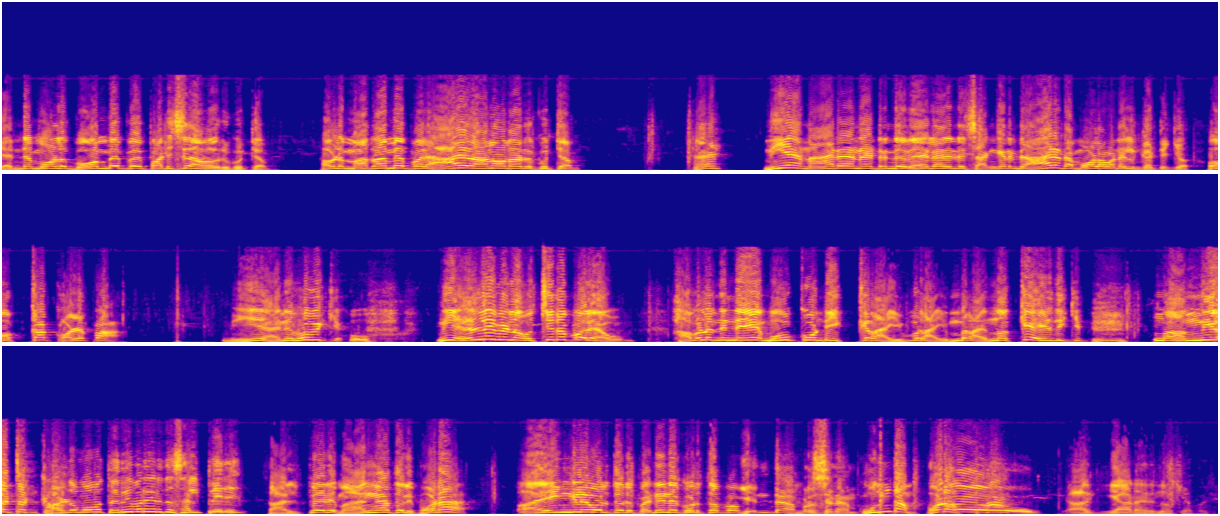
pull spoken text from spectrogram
എന്റെ മോൾ ബോംബെ പോയി പഠിച്ചതാണോ ഒരു കുറ്റം? അവൾ മദാമെ പോലെ ആയതാണോ ഒരു കുറ്റം? ഏ? നീ ആ നാരായണേട്ടന്റെ വേലാതിന്റെ ശങ്കരന്റെ ആരുടെ മോളെ വേണേലും കെട്ടിക്കോ? ഒക്കെ കുഴപ്പാ. നീ അനുഭവിക്കും. നീ എള്ളി വീണ ഒച്ചിനെ പോലെ ആവും അവൾ നിന്നെ മൂക്കൊണ്ട് ഇക്ര ഇവ്ര ഇമ്ര എന്നൊക്കെ എഴുതിക്കും. നന്ദിയോട്ട മാധവമാമ തെറി പറയരുത് സൽപ്പേര്. താല്പര്യം മാങ്ങാത്തൊലി പോടാ. ഭയങ്കര പോലത്തെ ഒരു പെണ്ണിനെ കൊടുത്തപ്പോ എന്താ പ്രശ്നം? കുന്തം പോടാ. ഇയാടായിരുന്നു നോക്കിയാ പോലെ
